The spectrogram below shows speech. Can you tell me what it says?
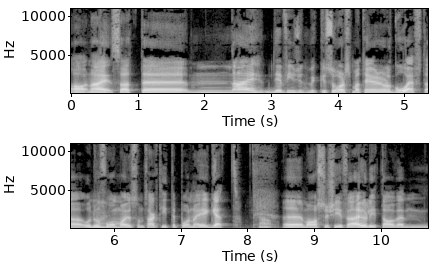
Ja, nej, så att, eh, mm, nej, det finns ju inte mycket source material att gå efter. Och då Nej. får man ju som sagt hitta på något eget. Ja. Eh, Master Chief är ju lite av en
